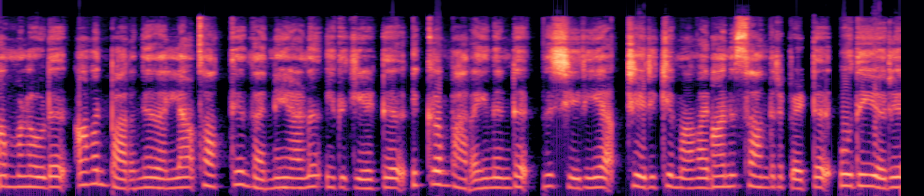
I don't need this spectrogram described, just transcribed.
നമ്മളോട് അവൻ പറഞ്ഞതെല്ലാം സത്യം തന്നെയാണ്. ഇത് കേട്ട് വിക്രം പറയുന്നുണ്ട് ഇത് ശരിയാ ശരിക്കും അവൻ മാനസാന്തരപ്പെട്ട് പുതിയൊരു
